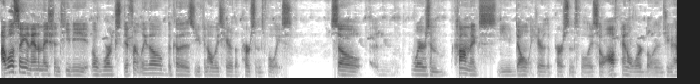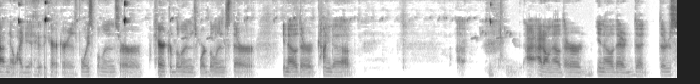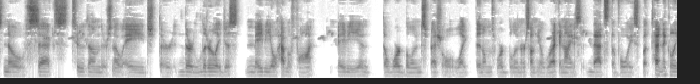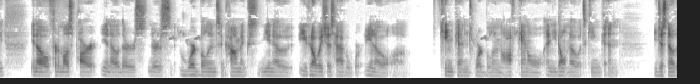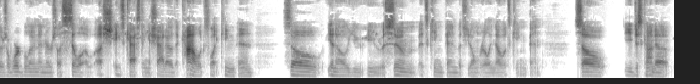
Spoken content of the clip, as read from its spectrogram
I will say in animation TV it works differently though because you can always hear the person's voice. So whereas in comics you don't hear the person's voice. So off-panel word balloons you have no idea who the character is. Voice balloons or character balloons, word balloons, they're you know, they're kind of I, I don't know. They're you know they're the there's no sex to them. There's no age. They're they're literally just maybe you'll have a font, maybe in the word balloon special, like Venom's word balloon or something, you'll recognize that's the voice. But technically, you know, for the most part, you know, there's there's word balloons in comics. You know, you could always just have, you know, uh, Kingpin's word balloon off panel, and you don't know it's Kingpin. You just know there's a word balloon and there's a silhouette. A, he's casting a shadow that kind of looks like Kingpin. So you know you you assume it's Kingpin, but you don't really know it's Kingpin. So you just kind of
